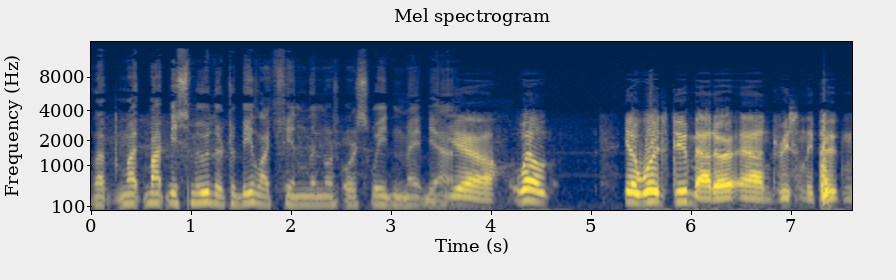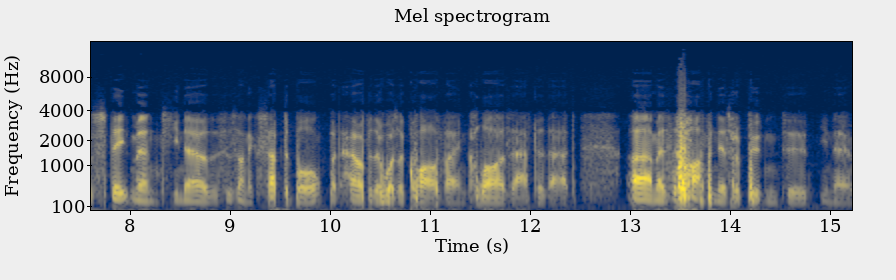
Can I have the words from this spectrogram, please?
That might might be smoother to be like Finland or, or Sweden, maybe. Yeah. Well, you know, words do matter, and recently Putin's statement, you know, this is unacceptable, but however, there was a qualifying clause after that, um, as there often is for Putin to, you know,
